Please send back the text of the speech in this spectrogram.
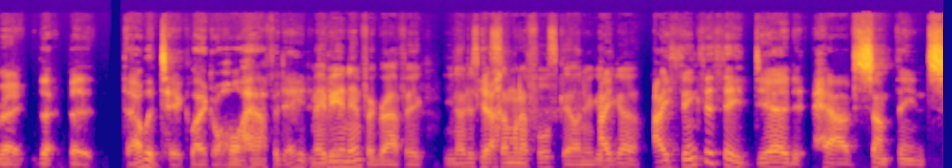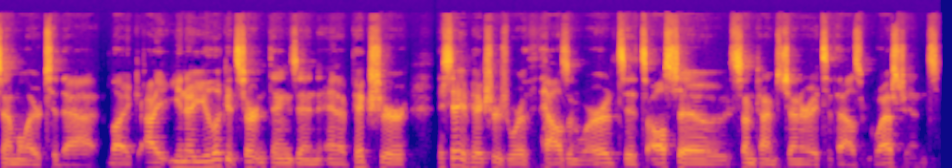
right that, but that would take like a whole half a day to maybe do. an infographic you know just get Yeah. someone a full scale and you're good to go I think that they did have something similar to that. Like I, you know, you look at certain things and and a picture. They say a picture is worth a thousand words. It's also sometimes generates a thousand questions.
